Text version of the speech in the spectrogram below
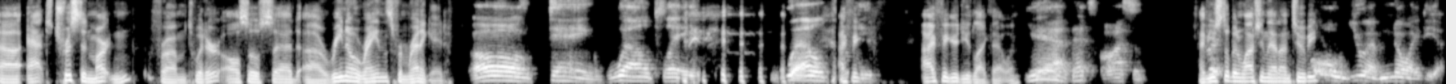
Uh, at Tristan Martin from Twitter also said uh, Reno Raines from Renegade. Oh dang! Well played. well played. I figured I figured you'd like that one. Yeah, that's awesome. Have you still been watching that on Tubi? Oh, you have no idea.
